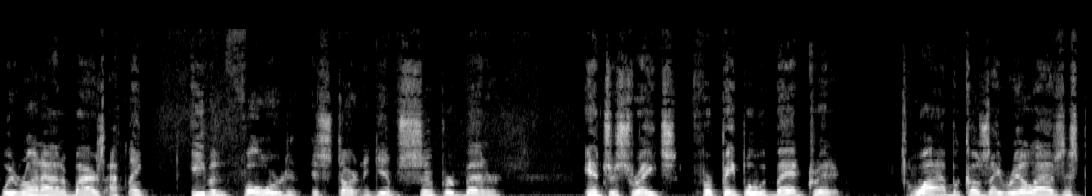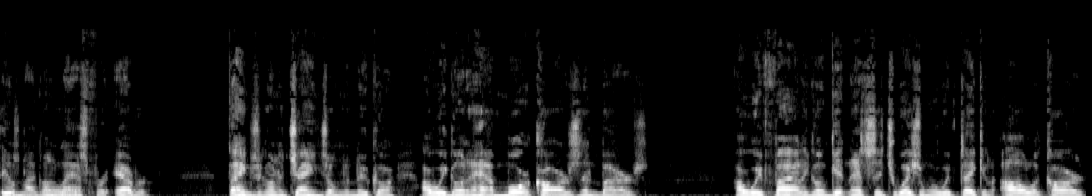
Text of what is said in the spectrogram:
we run out of buyers. I think even Ford is starting to give super better interest rates for people with bad credit. Why? Because they realize this deal's not going to last forever. Things are going to change on the new car. Are we going to have more cars than buyers? Are we finally going to get in that situation where we've taken all the car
